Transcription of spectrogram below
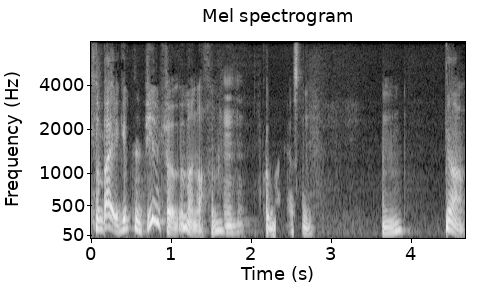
zum Beispiel gibt es in vielen Firmen immer noch. Hm? Mhm. Kummerkasten. Mhm. Ja.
